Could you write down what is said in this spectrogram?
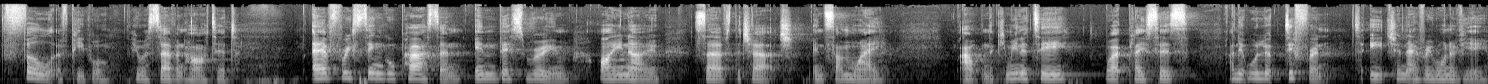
full of people who are servant hearted. Every single person in this room I know serves the church in some way, out in the community, workplaces, and it will look different to each and every one of you.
